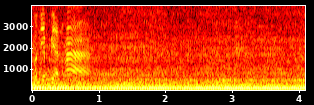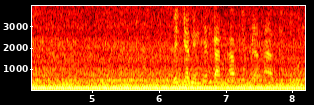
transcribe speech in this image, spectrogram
ตอนนี้85เป็นเกียร์หนึ่งเช่นกันครับเป็นแปดห้าสี่ศูนย์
